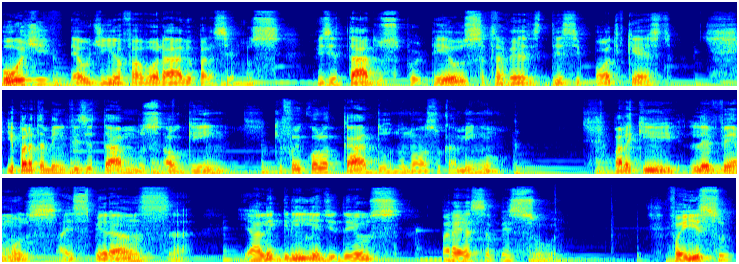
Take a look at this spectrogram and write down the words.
Hoje é o dia favorável para sermos visitados por Deus através desse podcast e para também visitarmos alguém que foi colocado no nosso caminho, para que levemos a esperança e a alegria de Deus para essa pessoa. Foi isso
